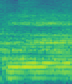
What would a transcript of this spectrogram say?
Yeah.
